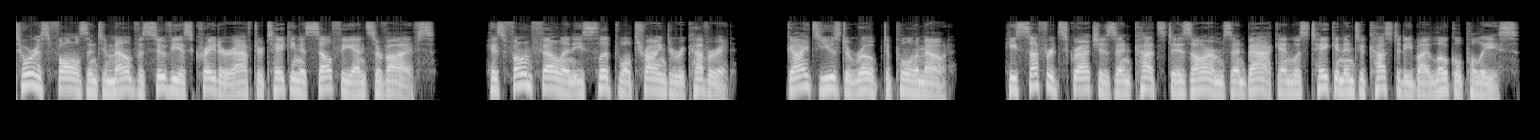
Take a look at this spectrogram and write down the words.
Taurus falls into Mount Vesuvius crater after taking a selfie and survives. His phone fell and he slipped while trying to recover it. Guides used a rope to pull him out. He suffered scratches and cuts to his arms and back and was taken into custody by local police.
